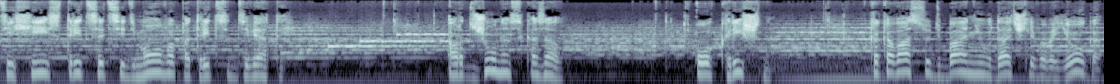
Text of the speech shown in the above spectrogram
Стихи с 37 по 39. Арджуна сказал, «О Кришна, какова судьба неудачливого йога,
